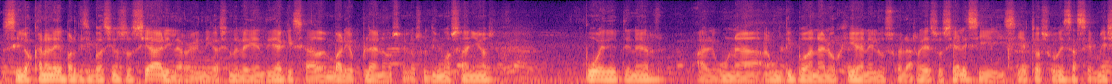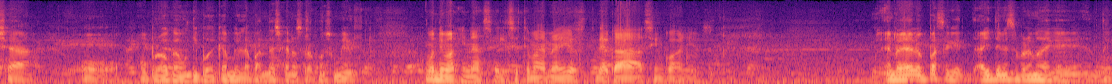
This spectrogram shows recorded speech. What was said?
si los canales de participación social y la reivindicación de la identidad que se ha dado en varios planos en los últimos años puede tener alguna, algún tipo de analogía en el uso de las redes sociales y, si esto a su vez asemella o, o provoca algún tipo de cambio en la pantalla que nosotros consumimos. ¿Cómo te imaginas el sistema de medios de acá a cinco años? En realidad lo que pasa es que ahí tenés el problema de que, de-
